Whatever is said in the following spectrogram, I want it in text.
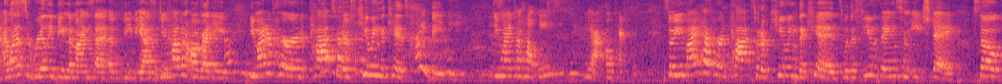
I want us to really be in the mindset of VBS. If you haven't already, you might have heard Pat sort of cueing the kids, Hi, baby. Do you want to come help me? Yeah, okay. So, you might have heard Pat sort of cueing the kids with a few things from each day. So,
